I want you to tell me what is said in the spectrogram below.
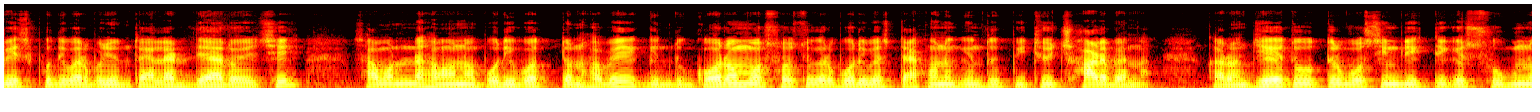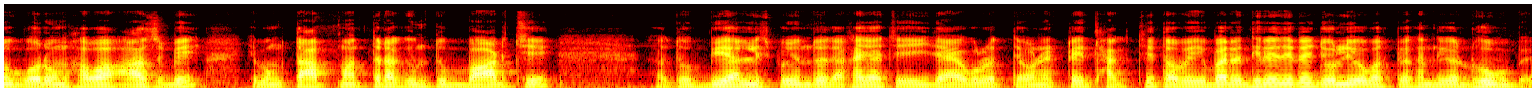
বৃহস্পতিবার পর্যন্ত অ্যালার্ট দেওয়া রয়েছে। সামান্য সামান্য পরিবর্তন হবে, কিন্তু গরম অস্বস্তিকর পরিবেশটা এখনও কিন্তু পিছু ছাড়বে না। কারণ যেহেতু উত্তর পশ্চিম দিক থেকে শুকনো গরম হাওয়া আসবে এবং তাপমাত্রা কিন্তু বাড়ছে, তো বিয়াল্লিশ পর্যন্ত দেখা যাচ্ছে এই জায়গাগুলোতে অনেকটাই থাকছে। তবে এবারে ধীরে ধীরে জলীয় বাষ্প এখান থেকে ঢুকবে।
